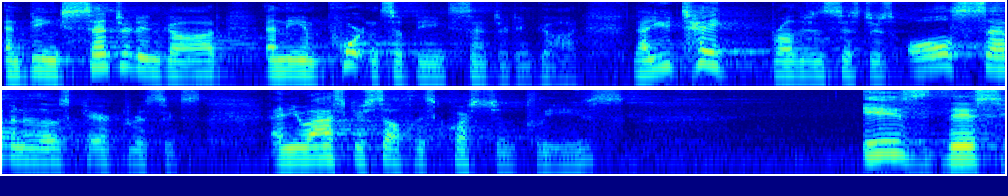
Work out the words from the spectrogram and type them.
and being centered in God and the importance of being centered in God. Now, you take, brothers and sisters, all seven of those characteristics and you ask yourself this question, please Is this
